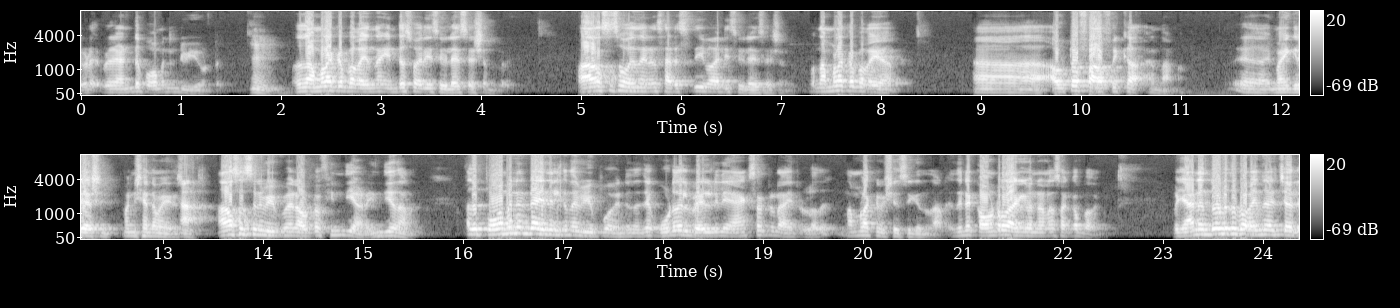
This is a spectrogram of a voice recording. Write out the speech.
ഇവിടെ ഇവിടെ രണ്ട് പെർമനന്റ് വ്യൂ ഉണ്ട്. അത് നമ്മളൊക്കെ പറയുന്ന ഇൻഡസ് വാലി സിവിലൈസേഷൻ ഉണ്ട് ആർ എസ് എസ് പറയുന്നതിന് സരസ്വതി വാലി സിവിലൈസേഷൻ. അപ്പൊ നമ്മളൊക്കെ പറയാ ഔട്ട് ഓഫ് ആഫ്രിക്ക എന്നാണ്. മൈഗ്രേഷൻ മനുഷ്യന്റെ മൈഗ്രേഷൻ. ആർ എസ് എസിന് ഔട്ട് ഓഫ് ഇന്ത്യയാണ്. ഇന്ത്യ എന്നാണ്. അത് പെർമനന്റ് ആയി നിൽക്കുന്ന വ്യൂ പോയിന്റ് എന്ന് വെച്ചാൽ കൂടുതൽ വേൾഡിൽ ആക്സെപ്റ്റഡ് ആയിട്ടുള്ളത് നമ്മളൊക്കെ വിശ്വസിക്കുന്നതാണ്. ഇതിന്റെ കൗണ്ടർ ആർഗ്യുമെന്റാണ് സംഘം പറഞ്ഞു അപ്പൊ ഞാൻ എന്തുകൊണ്ട് പറയുന്നത് വെച്ചാൽ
